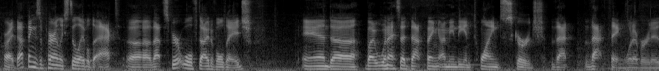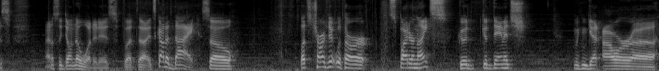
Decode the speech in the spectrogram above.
Alright, that thing's apparently still able to act. Uh, that spirit wolf died of old age. And uh, by when I said that thing, I mean the entwined scourge. That that thing, whatever it is. I honestly don't know what it is, but uh, it's got to die. So let's charge it with our spider knights. Good good damage. We can get our uh,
